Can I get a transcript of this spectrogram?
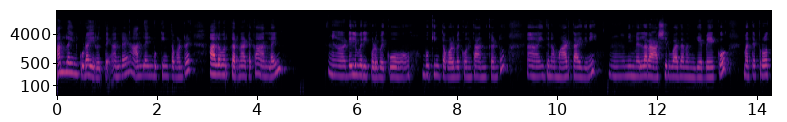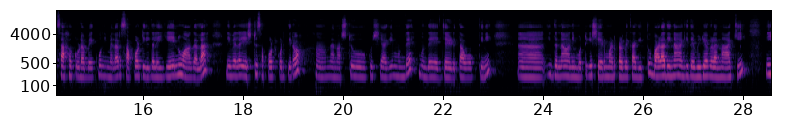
ಆನ್ಲೈನ್ ಕೂಡ ಇರುತ್ತೆ. ಅಂದರೆ ಆನ್ಲೈನ್ ಬುಕ್ಕಿಂಗ್ ತೊಗೊಂಡ್ರೆ all over Karnataka online delivery ಕೊಡಬೇಕು ಬುಕ್ಕಿಂಗ್ ತೊಗೊಳ್ಬೇಕು ಅಂತ ಅಂದ್ಕೊಂಡು ಇದನ್ನು ಮಾಡ್ತಾಯಿದ್ದೀನಿ ನಿಮ್ಮೆಲ್ಲರ ಆಶೀರ್ವಾದ ನನಗೆ ಬೇಕು. ಮತ್ತು ಪ್ರೋತ್ಸಾಹ ಕೂಡ ಬೇಕು. ನಿಮ್ಮೆಲ್ಲರ ಸಪೋರ್ಟ್ ಇಲ್ದಲೆ ಏನೂ ಆಗಲ್ಲ. ನೀವೆಲ್ಲ ಎಷ್ಟು ಸಪೋರ್ಟ್ ಕೊಡ್ತೀರೋ ನಾನು ಅಷ್ಟು ಖುಷಿಯಾಗಿ ಮುಂದೆ ಮುಂದೆ ಹೆಜ್ಜೆ ಇಡ್ತಾ ಹೋಗ್ತೀನಿ. ಇದನ್ನು ನಿಮ್ಮೊಟ್ಟಿಗೆ ಶೇರ್ ಮಾಡ್ಕೊಳ್ಬೇಕಾಗಿತ್ತು. ಭಾಳ ದಿನ ಆಗಿದೆ ವಿಡಿಯೋಗಳನ್ನು ಹಾಕಿ. ಈ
